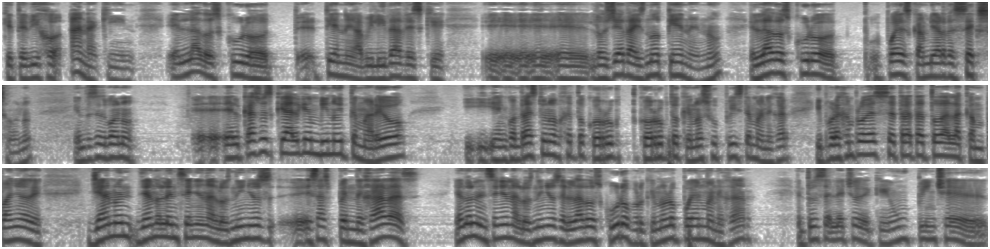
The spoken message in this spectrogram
que te dijo, Anakin, el lado oscuro eh, tiene habilidades que eh, eh, los Jedi no tienen, ¿no? El lado oscuro puedes cambiar de sexo, ¿no? Entonces, bueno, el caso es que alguien vino y te mareó y, encontraste un objeto corrupto, que no supiste manejar. Y por ejemplo, de eso se trata toda la campaña de ya no, ya no le enseñan a los niños esas pendejadas, ya no le enseñan a los niños el lado oscuro porque no lo pueden manejar. Entonces el hecho de que un pinche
